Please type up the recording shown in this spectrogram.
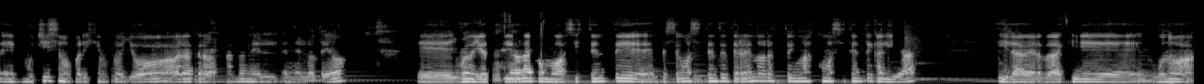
es muchísimo. Por ejemplo, yo ahora trabajando en el, en el loteo, eh, bueno, yo estoy ahora como asistente, empecé como asistente de terreno, ahora estoy más como asistente de calidad. Y la verdad que uno ha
